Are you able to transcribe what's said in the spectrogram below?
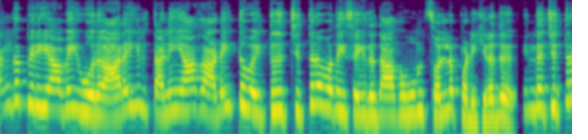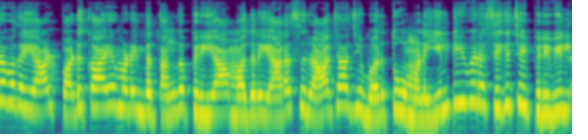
தங்கப்பிரியாவை ஒரு அறையில் தனியாக அடைத்து வைத்து சித்திரவதை செய்ததாகவும் சொல்லப்படுகிறது. இந்த சித்திரவதையால் படுகாயமடைந்த தங்கப்பிரியா மதுரை அரசு ராஜாஜி மருத்துவமனையில் தீவிர சிகிச்சை பிரிவில்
